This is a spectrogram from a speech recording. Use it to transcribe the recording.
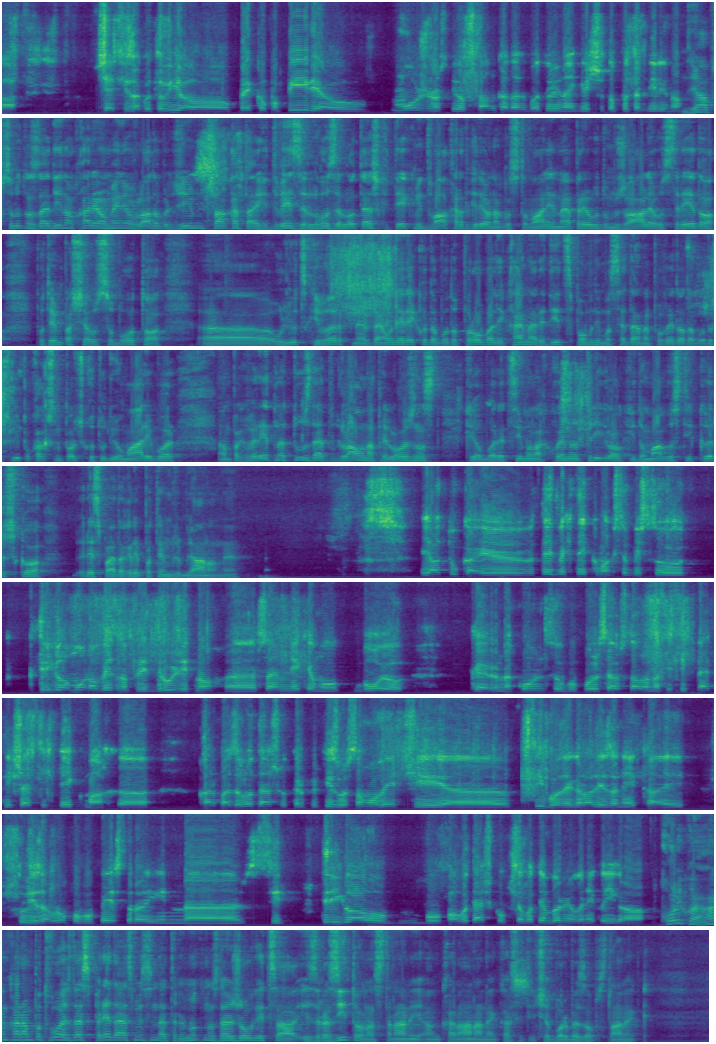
če si zagotovijo preko papirjev možnosti obstanka, da bo tudi na igrišču to potrdili. No. Ja, absolutno. Zdaj, Dino, kar je omenil vlado, pa Jim, čakata jih dve zelo, zelo težki tekmi. Dvakrat grejo na gostovanje, najprej v Domžale, v sredo, potem pa še v soboto uh, v Ljudski vrt. Ne. Zdaj, on je rekel, da bodo probali kaj narediti. Spomnimo se, da je napovedal, da bodo šli po kakšno točko tudi v Maribor. Ampak verjetno je tu zdaj glavna priložnost, ki jo bo recimo lahko imel Triglav, ki doma gosti Krško, res pa je, da gre potem v Ljubljano. Ne. Ja, tukaj v teh dveh tekmah se v bistvu tri glavne mora obvezno pridružiti, no, eh, vsaj nekemu boju, ker na koncu bo pol vse ostalo na tistih petih, šestih tekmah, eh, kar pa je zelo težko, ker pritisk bo samo večji, eh, vsi bodo igrali za nekaj, tudi za Evropo bo pestro in si tri glavne bo pa bo težko se potem vrnil v neko igro. Koliko je Ankaran po tvoje zdaj spredaj? Jaz mislim, da je trenutno zdaj žogica izrazito na strani Ankarana, ne, kar se tiče borbe za obstanek.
